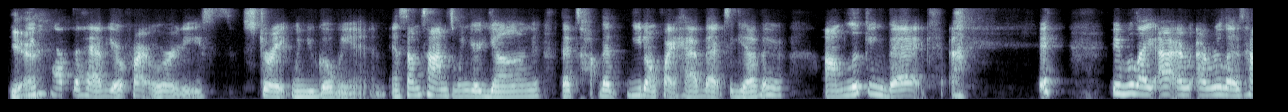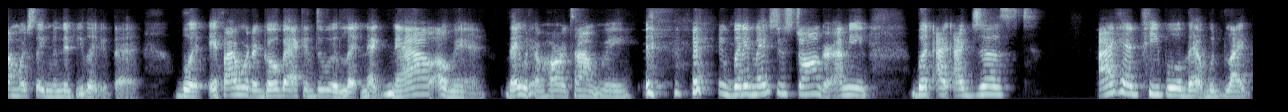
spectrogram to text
Yeah. You have to have your priorities straight when you go in. And sometimes when you're young, that's that you don't quite have that together. Um, looking back, people like I, I realize how much they manipulated that. But if I were to go back and do it like now, oh man, they would have a hard time with me. but it makes you stronger. I mean, but I, I just I had people that would like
